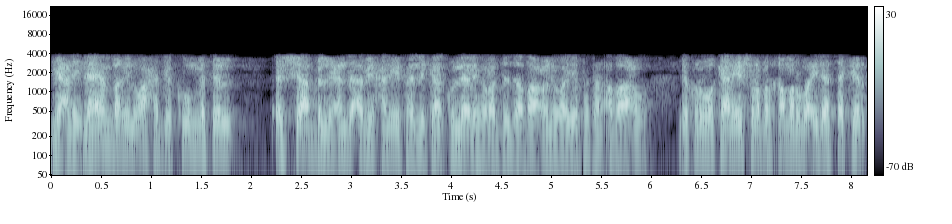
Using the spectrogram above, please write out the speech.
يعني لا ينبغي الواحد يكون مثل الشاب اللي عند أبي حنيفة اللي كان كل ليلة يردد أضاعوني وأي فتى أضاعوا يقول وكان يشرب الخمر وإذا سكر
